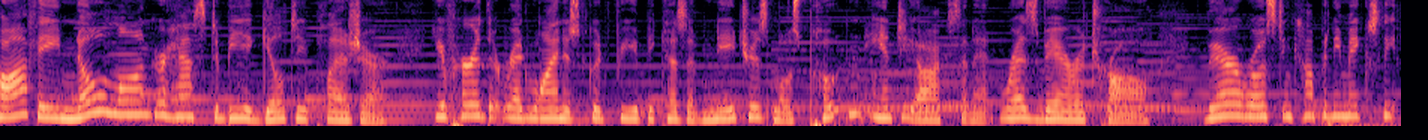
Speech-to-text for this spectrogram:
Coffee no longer has to be a guilty pleasure. You've heard that red wine is good for you because of nature's most potent antioxidant, resveratrol. Vera Roasting Company makes the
